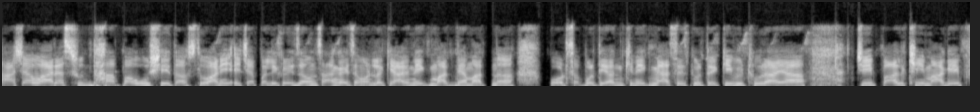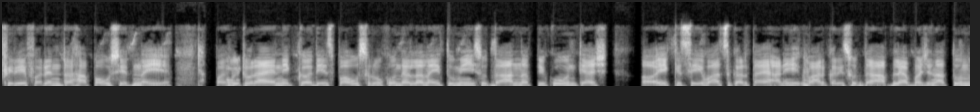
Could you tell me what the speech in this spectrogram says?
अशा वाऱ्यात सुद्धा पाऊस येत असतो. आणि याच्या पलीकडे जाऊन सांगायचं म्हटलं की अनेक माध्यमातनं व्हॉट्सअपवरती आणखीन एक मेसेज फिरतोय की विठुरायाची पालखी मागे फिरेपर्यंत हा पाऊस येत नाहीये. पण विठुरायांनी कधीच पाऊस रोखून धरला नाही. तुम्ही सुद्धा अन्न पिकवून त्या एक सेवाच करताय आणि वारकरी सुद्धा आपल्या भजनातून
